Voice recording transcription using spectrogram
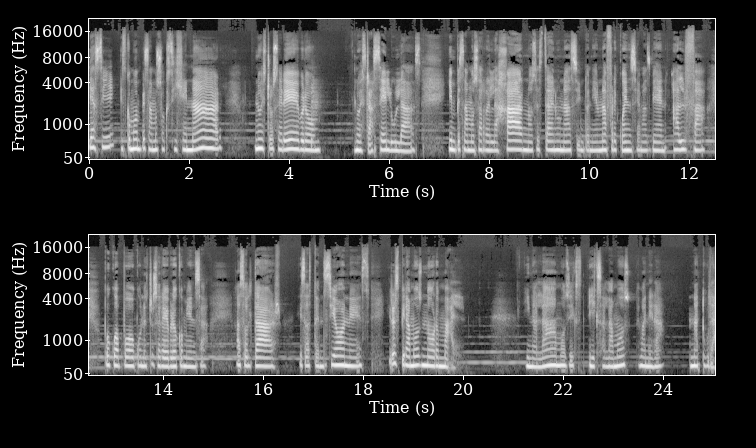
Y así es como empezamos a oxigenar nuestro cerebro, nuestras células y empezamos a relajarnos, a estar en una sintonía, en una frecuencia más bien alfa. Poco a poco nuestro cerebro comienza a soltar esas tensiones y respiramos normal. Inhalamos y, exhalamos de manera natural.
